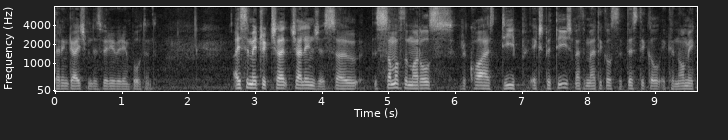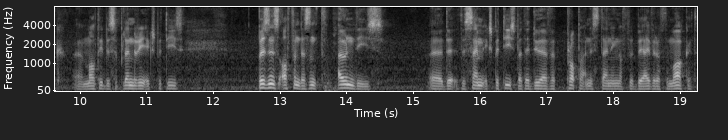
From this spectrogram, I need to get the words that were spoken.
that engagement is very very important. Asymmetric cha- challenges. So some of the models require deep expertise, mathematical, statistical, economic, uh, multidisciplinary expertise. Business often doesn't own these, uh, the, the same expertise, but they do have a proper understanding of the behavior of the market.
